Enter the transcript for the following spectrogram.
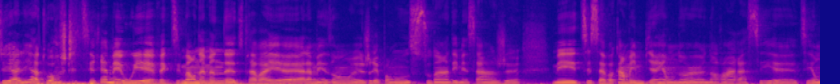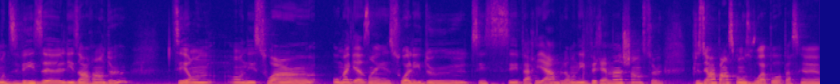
C'est aléatoire, je te dirais, mais oui, effectivement, on amène du travail à la maison. Je réponds souvent à des messages. Mais, tu sais, ça va quand même bien. On a un horaire assez... Tu sais, on divise les heures en deux. Tu sais, on, on est soit un au magasin, soit les deux. Tu sais, c'est variable. là. On est vraiment chanceux. Plusieurs pensent qu'on se voit pas parce que...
